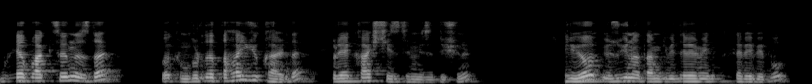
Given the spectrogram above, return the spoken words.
buraya baktığınızda bakın burada daha yukarıda buraya kaş çizdiğimizi düşünün. Geliyor. Üzgün adam gibi dememin sebebi bu.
